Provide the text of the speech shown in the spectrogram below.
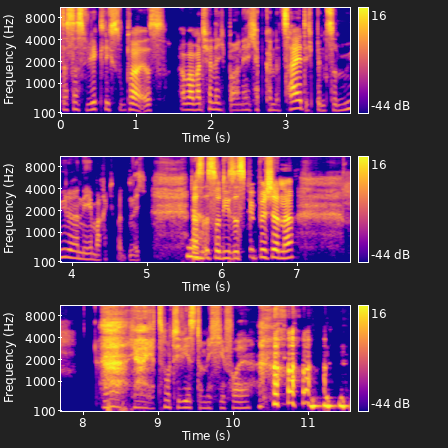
dass das wirklich super ist. Aber manchmal nicht, boah, nee, ich habe keine Zeit, ich bin zu müde, nee, mache ich heute nicht. Ja. Das ist so dieses typische, ne? Ja, jetzt motivierst du mich hier voll.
